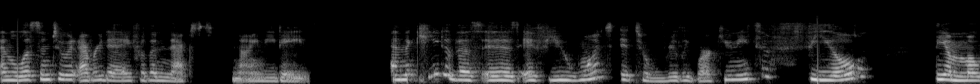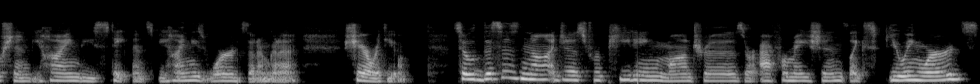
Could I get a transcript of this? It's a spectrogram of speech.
and listen to it every day for the next 90 days. And the key to this is if you want it to really work, you need to feel the emotion behind these statements, behind these words that I'm going to share with you. So this is not just repeating mantras or affirmations, like spewing words.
